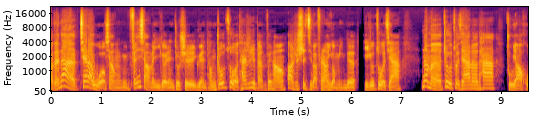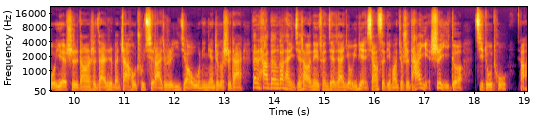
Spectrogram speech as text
好的，那接下来我想分享的一个人就是远藤周作，他是日本非常二十世纪吧非常有名的一个作家。那么这个作家呢，他主要活跃是当然是在日本战后初期啦，就是一九五零年这个时代。但是他跟刚才你介绍的内村健山有一点相似的地方，就是他也是一个基督徒啊，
